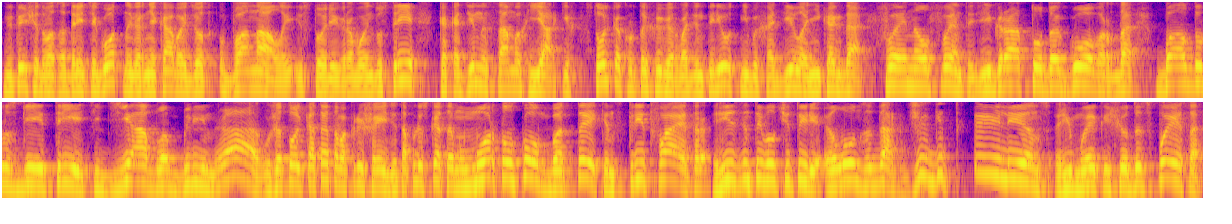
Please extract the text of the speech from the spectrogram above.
2023 год наверняка войдет в аналы истории игровой индустрии, как один из самых ярких. Столько крутых игр в один период не выходило никогда. Final Fantasy, игра Тода Говарда, Baldur's Gate 3, Diablo, блин, а, уже только от этого крыша едет. А плюс к этому Mortal Kombat, Tekken, Street Fighter, Resident Evil 4, Alone in the Dark, Jagged Alliance, ремейк еще Dead Space.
